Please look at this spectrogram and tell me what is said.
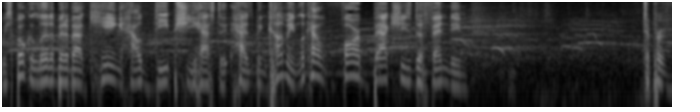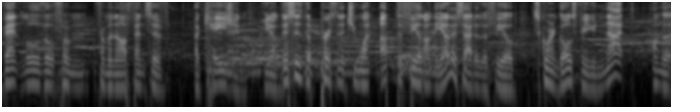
We spoke a little bit about King, how deep she has to has been coming. Look how far back she's defending to prevent Louisville from from an offensive occasion. You know, this is the person that you want up the field on the other side of the field scoring goals for you, not on the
